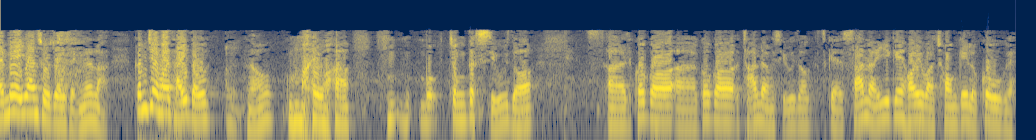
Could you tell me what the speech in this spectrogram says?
係咩因素造成咧？嗱，咁即係我睇到，好唔係話冇種得少咗，誒、嗰、個誒嗰、個產量少咗嘅產量已經可以話創紀錄高嘅。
